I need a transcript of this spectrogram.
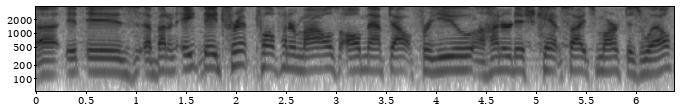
Uh, it is about an eight-day trip, 1,200 miles, all mapped out for you, 100-ish campsites marked as well.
